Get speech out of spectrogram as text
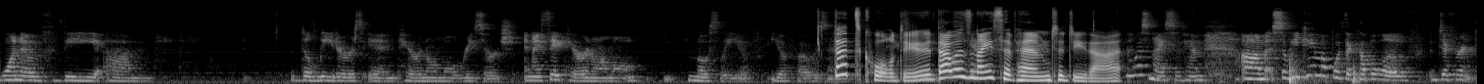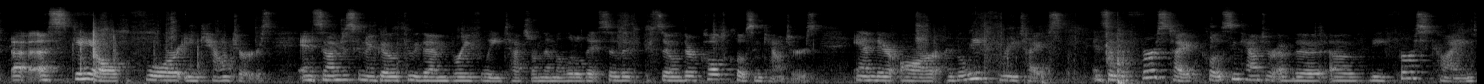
one of the um, the leaders in paranormal research, and I say paranormal, mostly Uf- UFOs. And That's cool, dude. That was nice of him to do that. It was nice of him. Um, so he came up with a couple of different uh, a scale for encounters, and so I'm just going to go through them briefly, touch on them a little bit. So that so they're called close encounters, and there are I believe three types. And so the first type, close encounter of the of the first kind,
